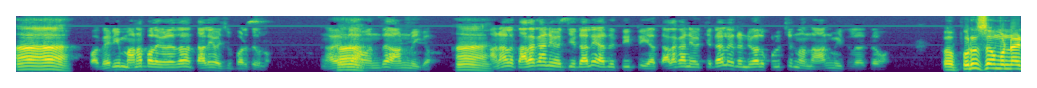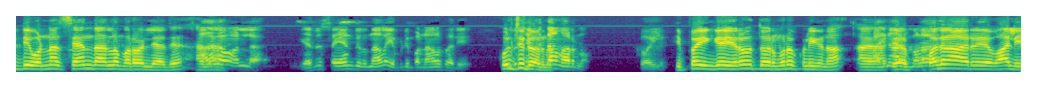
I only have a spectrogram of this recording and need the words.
ஆ, ஆ, இப்ப வெறும் மனப்பலகையில தான் தலையை வச்சு படுத்துக்கணும். அதுதான் வந்து ஆன்மீகம். அதனால தலைகாணி வச்சுட்டாலே அது தீட்டு. தலைகாணி வச்சுட்டாலே ரெண்டு வேளை குளிச்சிடணும் அந்த ஆன்மீகத்துல இருக்கிறவன். இப்ப புருஷன் முன்னாடி ஒன்னா சேர்ந்தாலும் பரவாயில்லையா அது. அதெல்லாம் இல்ல. எது சேர்ந்து இருந்தாலும் எப்படி பண்ணாலும் சரி. குளிச்சுட்டு தான் வரணும் கோயிலுக்கு. இப்ப இங்க இருபத்தோரு முறை குளிக்கணும். பதினாறு வாலி.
